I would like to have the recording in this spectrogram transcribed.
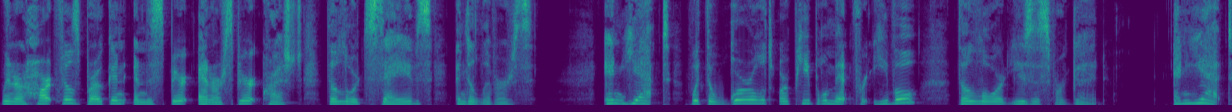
when our heart feels broken and the spirit and our spirit crushed, the Lord saves and delivers. And yet, what the world or people meant for evil, the Lord uses for good. And yet,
